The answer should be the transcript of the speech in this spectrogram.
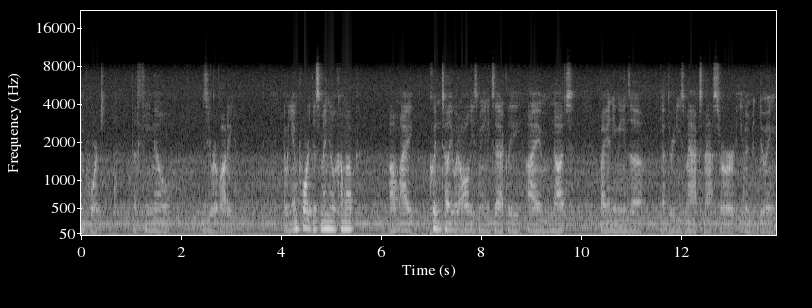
import the female zero body. And when you import, this menu will come up. Um, I couldn't tell you what all these mean exactly. I am not by any means a, a 3ds Max master or even been doing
